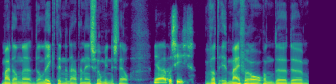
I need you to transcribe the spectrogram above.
Maar dan, eh, dan leek het inderdaad ineens veel minder stijl. Ja, precies. Wat in mij vooral van de, de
